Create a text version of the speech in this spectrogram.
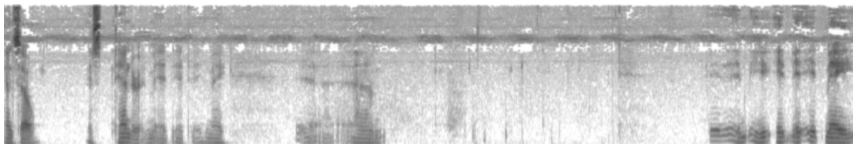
and so it's tender. It may, it, it may uh, um, it, it, it, it, may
